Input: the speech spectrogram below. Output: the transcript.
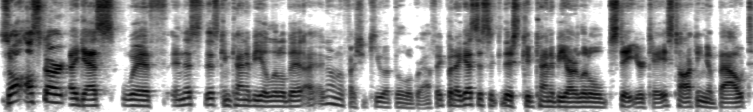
So I'll start, I guess, with and this this can kind of be a little bit. I, I, don't know if I should cue up the little graphic, but I guess this this could kind of be our little state your case, talking about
